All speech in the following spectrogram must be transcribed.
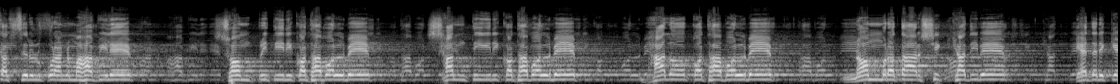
তাফসিরুল কোরআন মাহফিলে সম্প্রীতির কথা বলবে, শান্তির কথা বলবে, ভালো কথা বলবে, নম্রতার শিক্ষা দিবে, এদেরকে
